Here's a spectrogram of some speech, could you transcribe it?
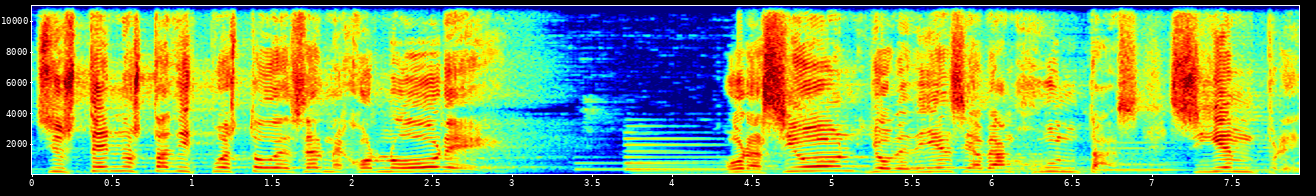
Si usted no está dispuesto a obedecer, mejor no ore. Oración y obediencia van juntas, siempre.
